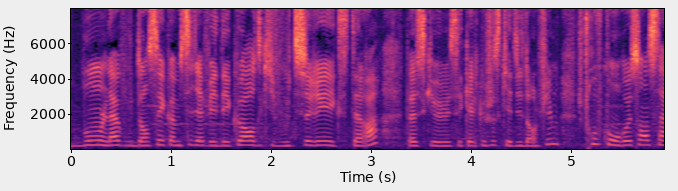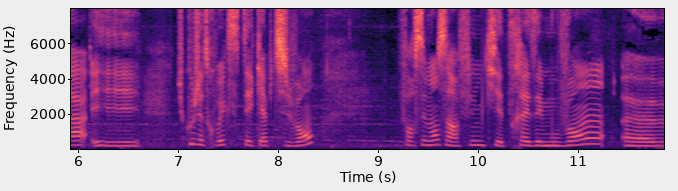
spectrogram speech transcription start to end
bon là vous dansez comme s'il y avait des cordes qui vous tiraient etc. Parce que c'est quelque chose qui est dit dans le film. Je trouve qu'on ressent ça et du coup j'ai trouvé que c'était captivant. Forcément, c'est un film qui est très émouvant, euh,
